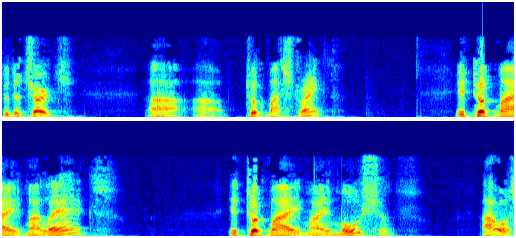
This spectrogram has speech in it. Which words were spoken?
to the church uh, uh, took my strength. It took my, my legs. It took my, my emotions. I was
